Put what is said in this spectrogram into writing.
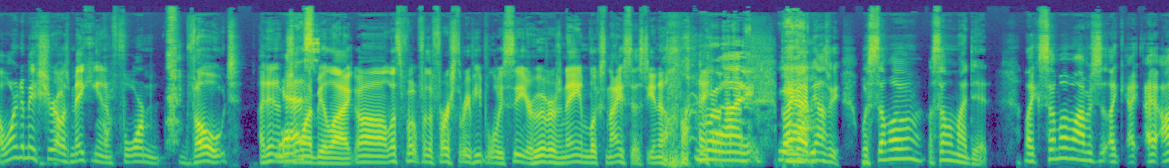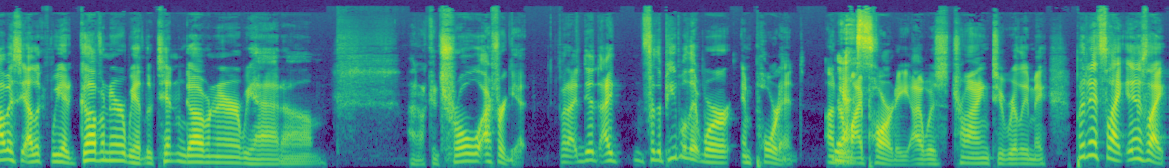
I wanted to make sure I was making an informed vote. I didn't just want to be like, oh, let's vote for the first three people we see or whoever's name looks nicest, you know. like, right. But I gotta be honest with you. With some of them, with some of them, I did. Like some of them, was like, I, I obviously I looked. We had governor, we had lieutenant governor, we had um, I don't know, control. I forget, but I did. I for the people that were important under my party, I was trying to really make. But it's like it's like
